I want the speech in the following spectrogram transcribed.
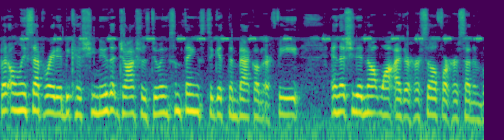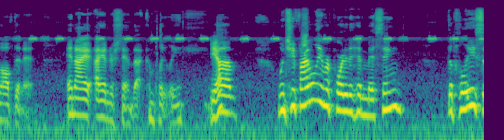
but only separated because she knew that Josh was doing some things to get them back on their feet, and that she did not want either herself or her son involved in it. And I, I understand that completely. Yeah. Um, when she finally reported him missing, the police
